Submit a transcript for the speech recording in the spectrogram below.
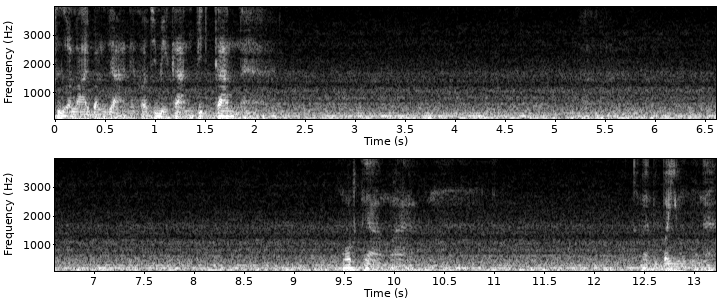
สื่อออนไลน์บางอย่างเนี่ยเขาจะมีการปิดกั้นนะฮะอ่า งดงามมากมาดูใบหูนะ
